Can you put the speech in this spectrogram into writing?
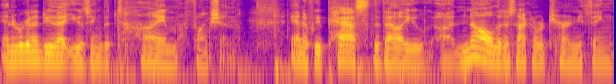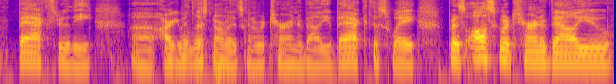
And we're going to do that using the time function. And if we pass the value uh, null, then it's not going to return anything back through the uh, argument list. Normally it's going to return a value back this way, but it's also going to return a value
